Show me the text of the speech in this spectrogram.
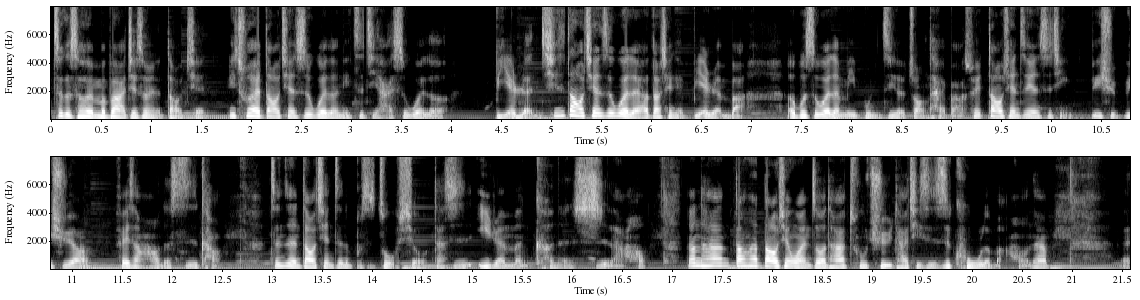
这个时候有没有办法接受你的道歉？你出来道歉是为了你自己，还是为了别人？其实道歉是为了要道歉给别人吧。而不是为了弥补你自己的状态吧，所以道歉这件事情必须必须要非常好的思考。真正的道歉真的不是作秀，但是艺人们可能是啦哈。当他当他道歉完之后，他出去他其实是哭了嘛哈。那呃，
